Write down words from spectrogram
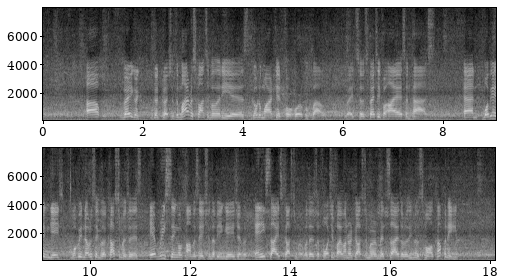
Uh, very good, good question. So my responsibility is go to market for Oracle Cloud, right? So especially for IaaS and PaaS. And what we engage, what we're noticing with our customers is every single conversation that we engage in with any size customer, whether it's a Fortune 500 customer, mid-size, or even a small company,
